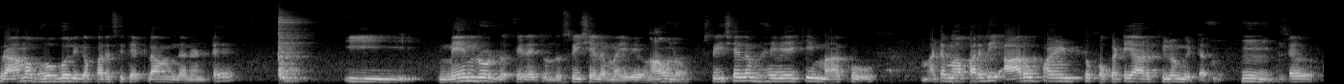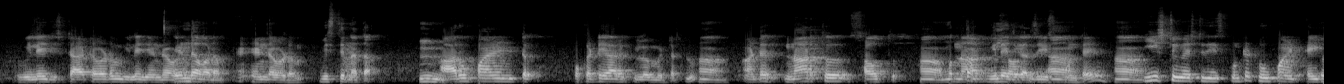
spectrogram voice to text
గ్రామ భౌగోళిక పరిస్థితి ఎట్లా ఉందనంటే ఈ మెయిన్ రోడ్ ఏదైతే ఉందో శ్రీశైలం హైవే అవును. శ్రీశైలం హైవేకి మాకు అంటే మా పరిధి ఆరు పాయింట్ ఒకటి ఆరు కిలోమీటర్లు. అంటే విలేజ్ స్టార్ట్ అవ్వడం విలేజ్ ఎండ్ అవ్వడం. ఎండ్ అవ్వడం. విస్తీర్ణత. ఆరు పాయింట్ ఒకటి ఆరు కిలోమీటర్లు. అంటే నార్త్ సౌత్ విలేజ్ తీసుకుంటే ఈస్ట్ వెస్ట్ తీసుకుంటే టూ పాయింట్ ఎయిట్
